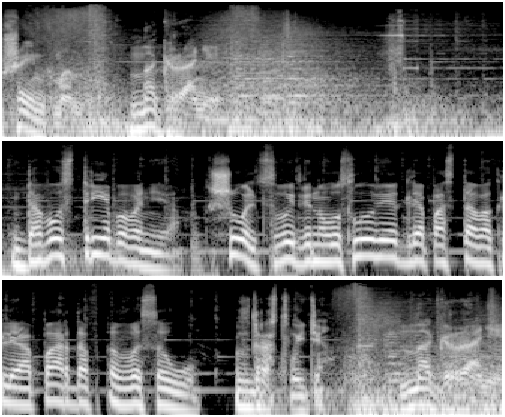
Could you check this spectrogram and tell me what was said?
Шейнгман. На грани. Давос требования. Шольц выдвинул условия для поставок леопардов в ВСУ. Здравствуйте. На грани.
